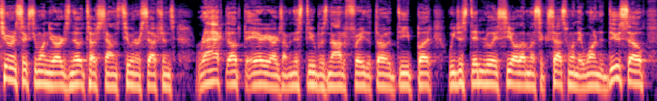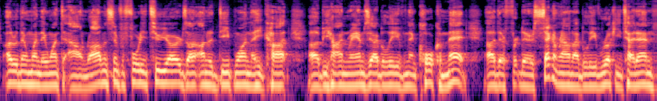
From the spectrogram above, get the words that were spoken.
261 yards, no touchdowns, two interceptions, racked up the air yards. I mean, this dude was not afraid to throw it deep, but we just didn't really see all that much success when they wanted to do so, other than when they went to Allen Robinson for 42 yards on, on a deep one that he caught uh, behind Ramsey, I believe, and then Cole Kmet, uh, their their second round, I believe, rookie tight end.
